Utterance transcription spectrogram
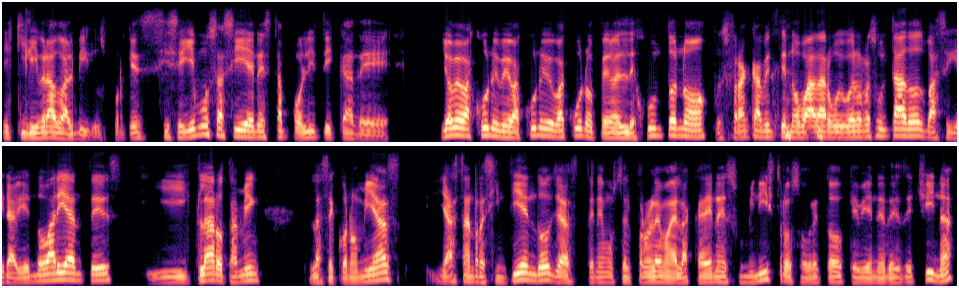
equilibrado al virus, porque si seguimos así en esta política de yo me vacuno y me vacuno y me vacuno, pero el de junto no, pues francamente no va a dar muy buenos resultados, va a seguir habiendo variantes y claro, también las economías ya están resintiendo, ya tenemos el problema de la cadena de suministro, sobre todo que viene desde China,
